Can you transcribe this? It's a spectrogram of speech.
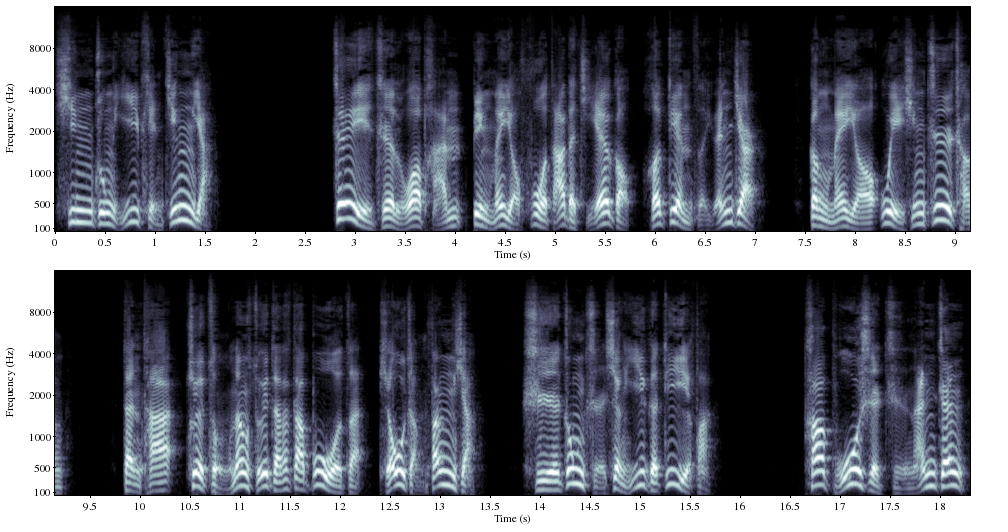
心中一片惊讶。这只罗盘并没有复杂的结构和电子元件，更没有卫星支撑，但它却总能随着它的步子调整方向，始终指向一个地方。它不是指南针，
